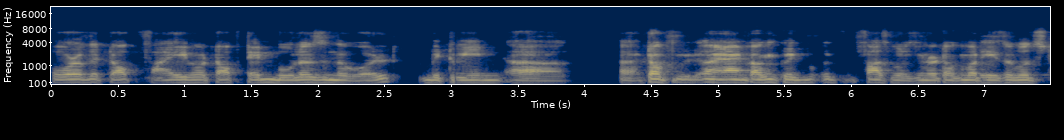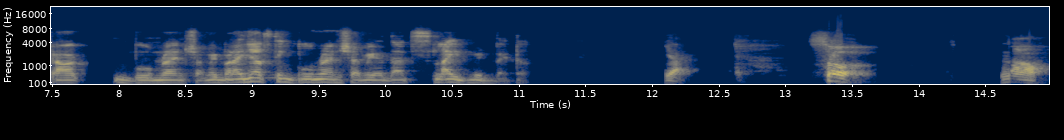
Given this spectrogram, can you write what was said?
four of the top five or top 10 bowlers in the world between uh, uh, top. I'm talking quick, fast bowlers. We're talking about Hazlewood, Starc, Bumrah, and Shami. But I just think Bumrah and Shami are that slight bit better. Yeah. So now,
